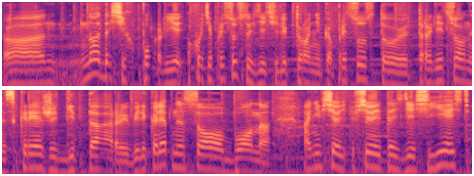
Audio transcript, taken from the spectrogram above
Но до сих пор, хоть и присутствует здесь электроника, присутствует традиционный скрежет гитары, великолепный соло Бона. Они все, все это здесь есть.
